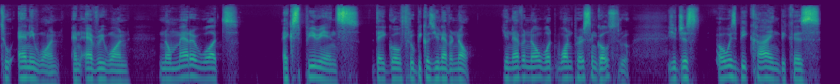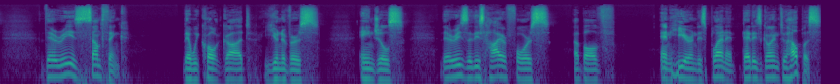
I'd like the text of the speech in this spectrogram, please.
to anyone and everyone, no matter what experience they go through, because you never know. You never know what one person goes through. You just always be kind because there is something that we call God, universe, angels. There is this higher force above and here on this planet that is going to help us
